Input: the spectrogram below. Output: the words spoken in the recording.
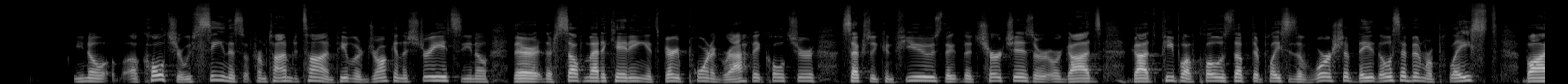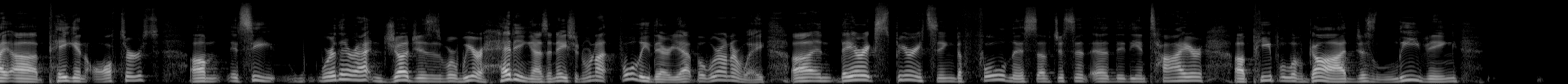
you know, a culture. We've seen this from time to time. People are drunk in the streets. You know, they're they're self-medicating. It's very pornographic culture, sexually confused. The, the churches or, or God's God's people have closed up their places of worship. They those have been replaced by uh, pagan altars. Um, see where they're at in Judges is where we are heading as a nation. We're not fully there yet, but we're on our way. Uh, and they are experiencing the fullness of just uh, the, the entire uh, people of God just leaving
